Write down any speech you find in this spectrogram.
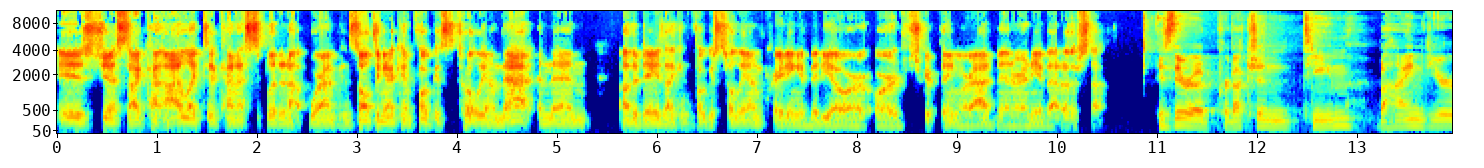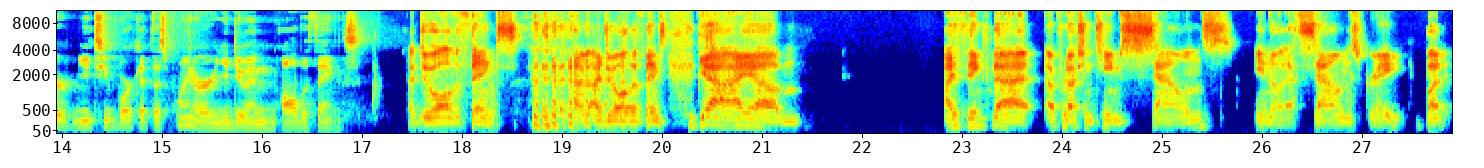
is just I kind I like to kind of split it up. Where I'm consulting I can focus totally on that and then other days I can focus totally on creating a video or or scripting or admin or any of that other stuff. Is there a production team behind your YouTube work at this point, or are you doing all the things? I do all the things. I, do all the things. Yeah, I um, I think that a production team sounds, you know, that sounds great, but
